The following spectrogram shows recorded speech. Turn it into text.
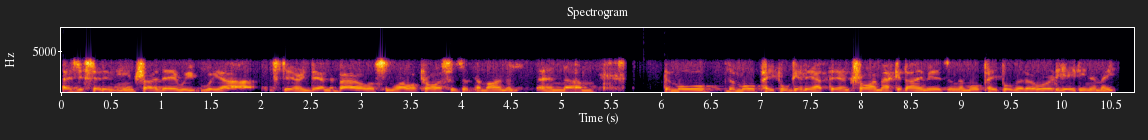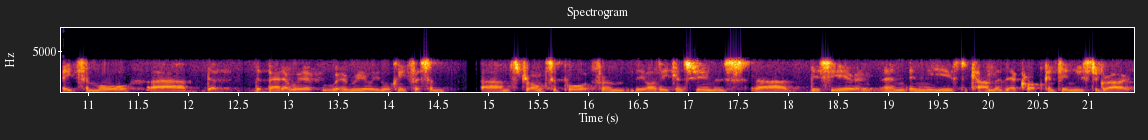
as you said in the intro, there we, we are staring down the barrel of some lower prices at the moment, and um, the more the more people get out there and try macadamias, and the more people that are already eating them eat, eat some more, uh, the the better. We're we're really looking for some um, strong support from the Aussie consumers uh, this year and, and, in the years to come as our crop continues to grow.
